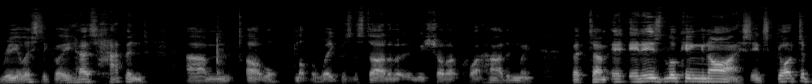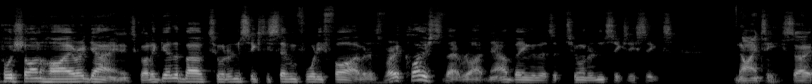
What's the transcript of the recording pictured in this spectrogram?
realistically, has happened. Um, oh, well, not the week, because the start of it, we shot up quite hard, didn't we? But um, it, it is looking nice. It's got to push on higher again. It's got to get above 267.45, and it's very close to that right now, being that it's at 266.90. So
